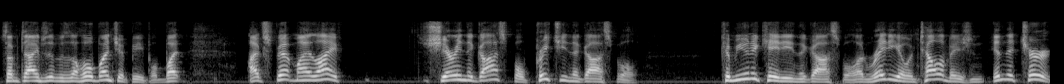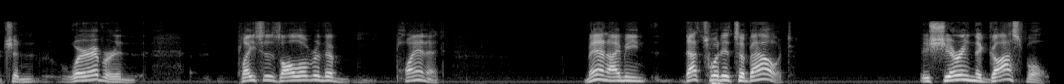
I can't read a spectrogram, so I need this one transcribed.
Sometimes it was a whole bunch of people. But I've spent my life sharing the gospel, preaching the gospel, communicating the gospel on radio and television, in the church and wherever, in places all over the planet. Man, I mean, that's what it's about, is sharing the gospel,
